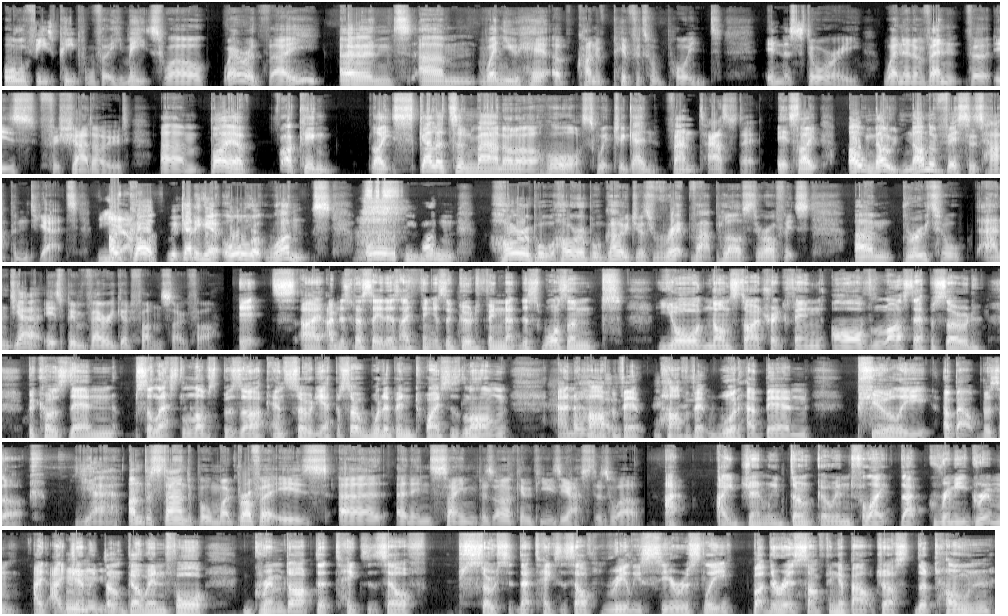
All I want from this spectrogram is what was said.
all of these people that he meets. Well, where are they? And um, when you hit a kind of pivotal point in the story, when an event that is foreshadowed um, by a fucking like skeleton man on a horse, which again, fantastic. It's like, oh no, none of this has happened yet. Oh Yeah. Oh god, we're getting it all at once, all in one horrible, horrible go. Just rip that plaster off. It's um brutal, and yeah, it's been very good fun so far. it's I, I'm just gonna say this. I think it's a good thing that this wasn't your non Star Trek thing of last episode, because then Celeste loves Berserk, and so the episode would have been twice as long, and Oh, half no. of it half of it would have been purely about Berserk. Yeah, understandable. My brother is uh, an insane berserk enthusiast as well. I I generally don't go in for like that grimmy grim. I, I generally Hmm. don't go in for grimdark that takes itself so that takes itself really seriously. But there is something about just the tone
